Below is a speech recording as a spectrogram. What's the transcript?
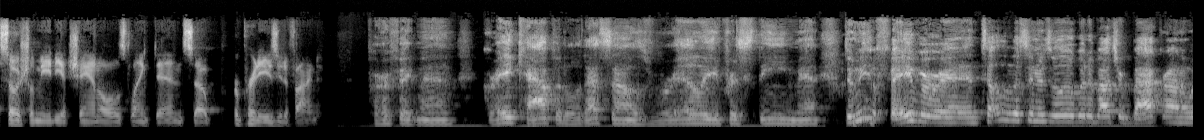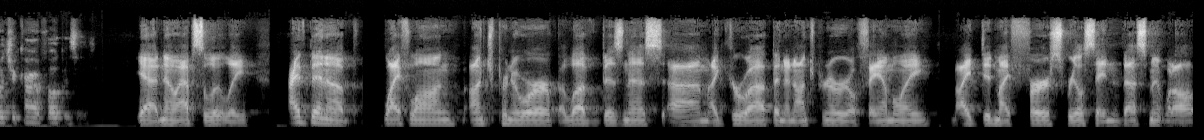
social media channels, LinkedIn. So we're pretty easy to find. Perfect, man. Gray Capital. That sounds really pristine, man. Do me a favor and tell the listeners a little bit about your background and what your current focus is. Yeah, no, absolutely. I've been a lifelong entrepreneur. I love business. Um, I grew up in an entrepreneurial family. I did my first real estate investment when I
